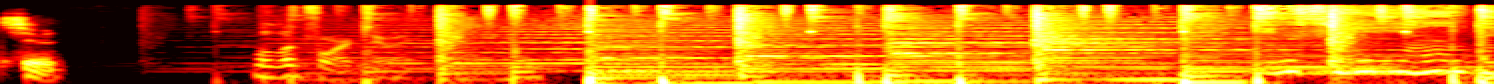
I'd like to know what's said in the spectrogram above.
soon. We'll look forward to it. You sweet young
